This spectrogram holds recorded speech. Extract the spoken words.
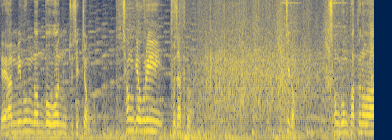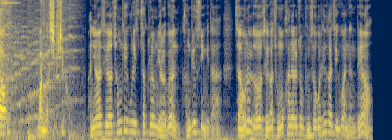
대한민국 넘버원 주식 정보 청겨우리 투자 클럽 지금 성공 파트너와 만나십시오. 안녕하세요. 청개구리 수사클럽 여러분, 강 교수입니다. 자, 오늘도 제가 종목 하나를 좀 분석을 해가지고 왔는데요.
